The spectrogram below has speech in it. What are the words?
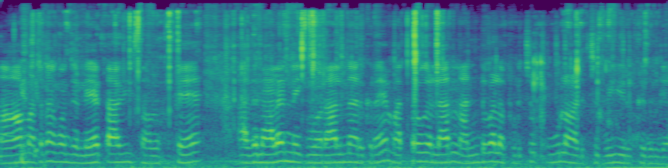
நான் மட்டும் தான் கொஞ்சம் லேட்டாகவே சமைப்பேன். அதனால் இன்னைக்கு ஒரு ஆள் தான் இருக்கிறேன். மற்றவங்க எல்லாரும் நண்டு வலை பிடிச்சி கூலம் அடித்து போய் இருக்குதுங்க.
